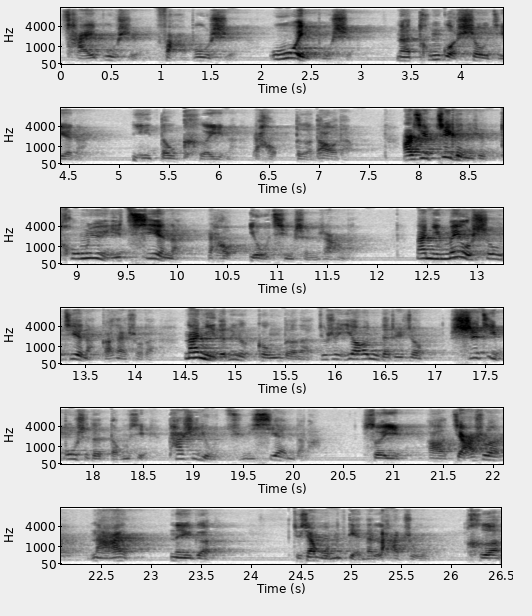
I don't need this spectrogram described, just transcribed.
财布施、法布施、无为布施，那通过受戒呢，你都可以呢，然后得到的。而且这个呢是通于一切呢，然后有情身上的。那你没有受戒呢？刚才说的，那你的那个功德呢，就是要你的这种实际布施的东西，它是有局限的了。所以啊，假如说拿那个，就像我们点的蜡烛和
